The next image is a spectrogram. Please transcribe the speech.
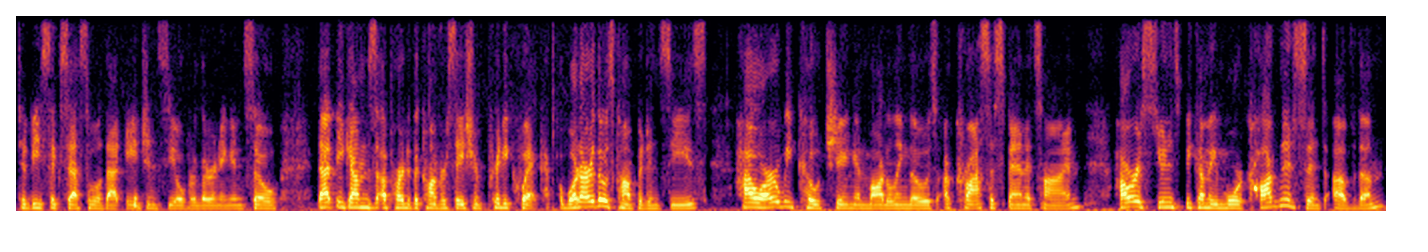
to be successful with that agency over learning. And so that becomes a part of the conversation pretty quick. What are those competencies? How are we coaching and modeling those across a span of time? How are students becoming more cognizant of them?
